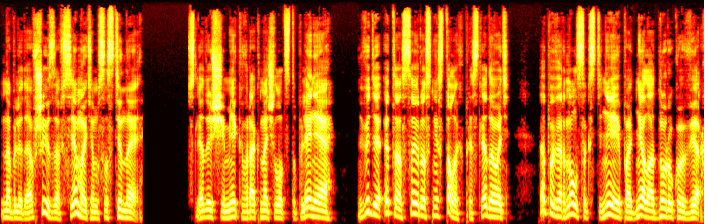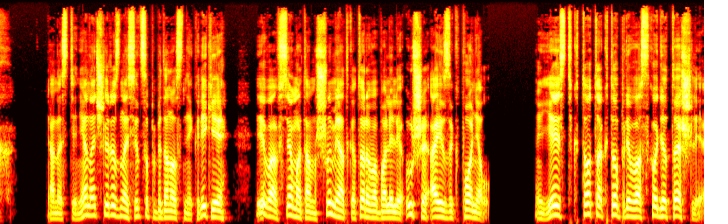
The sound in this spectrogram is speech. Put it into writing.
наблюдавшие за всем этим со стены. В следующий миг враг начал отступление. Видя это, Сайрус не стал их преследовать, а повернулся к стене и поднял одну руку вверх. А на стене начали разноситься победоносные крики, и во всем этом шуме, от которого болели уши, Айзек понял. Есть кто-то, кто превосходит Эшли.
